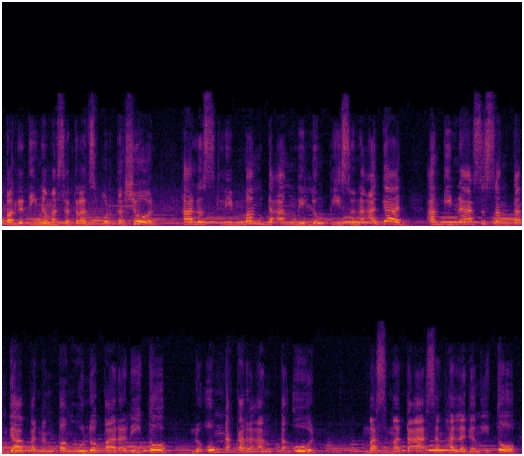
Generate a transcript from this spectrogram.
Pagdating naman sa transportasyon, halos limang daang milyong piso na agad ang ginastos ng tanggapan ng Pangulo para rito noong nakaraang taon. Mas mataas ang halagang ito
